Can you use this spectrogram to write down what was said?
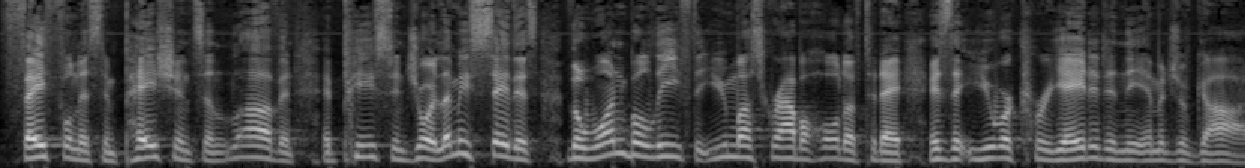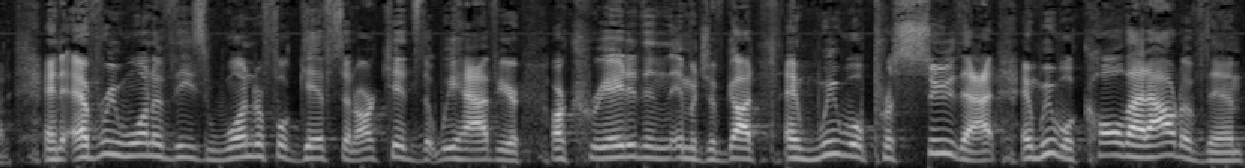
faithfulness and patience and love and, and peace and joy. Let me say this the one belief that you must grab a hold of today is that you were created in the image of God. And every one of these wonderful gifts and our kids that we have here are created in the image of God. And we will pursue that and we will call that out of them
